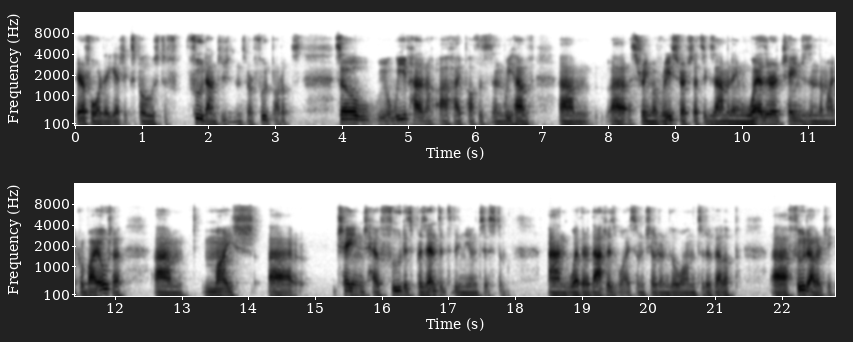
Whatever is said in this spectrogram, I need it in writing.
therefore they get exposed to food antigens or food products. So we've had a, a hypothesis, and we have um, a stream of research that's examining whether changes in the microbiota um, might uh, change how food is presented to the immune system, and whether that is why some children go on to develop uh, food allergy.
